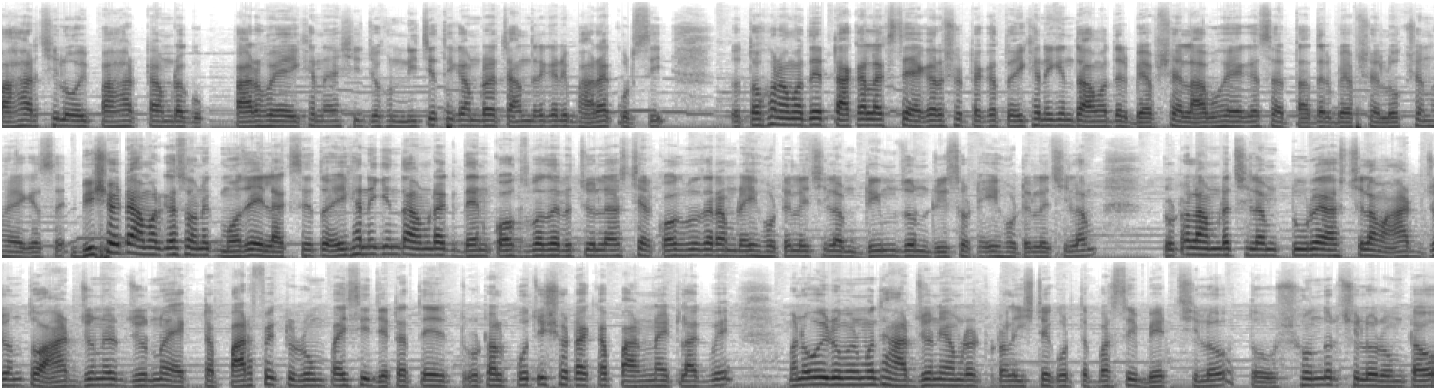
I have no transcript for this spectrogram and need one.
পাহাড় ছিল, ওই পাহাড়টা আমরা পার হয়ে এখানে আসি। যখন নিচে থেকে আমরা চান্দের গাড়ি ভাড়া করছি তো তখন আমাদের টাকা লাগছে এগারোশো টাকা, তো এখানে কিন্তু আমাদের ব্যবসায় লাভ হয়ে গেছে আর তাদের ব্যবসায় লোকসান হয়ে গেছে। বিষয়টা আমার কাছে অনেক মজাই লাগছে, তো এখানে কিন্তু আমরা দেন কক্সবাজারে চলে আসছি আর কক্সবাজার আমরা এই হোটেলে ছিলাম, ড্রিম জোন রিসোর্ট এই হোটেলে ছিলাম। টোটাল আমরা ছিলাম, ট্যুরে আসছিলাম আটজন, তো আটজনের জন্য একটা পারফেক্ট রুম পাইছি যেটাতে টোটাল পঁচিশশো টাকা পার নাইট লাগবে। মানে ওই রুমের মধ্যে আটজনই আমরা টোটাল স্টে করতে পারছি বেড ছিল, তো সুন্দর ছিল রুমটাও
